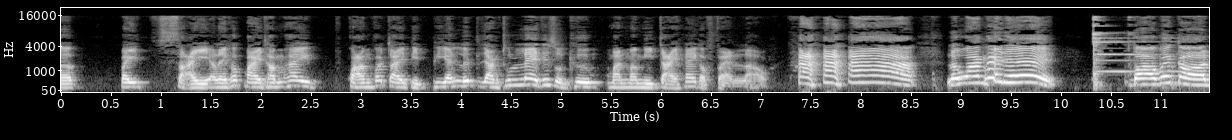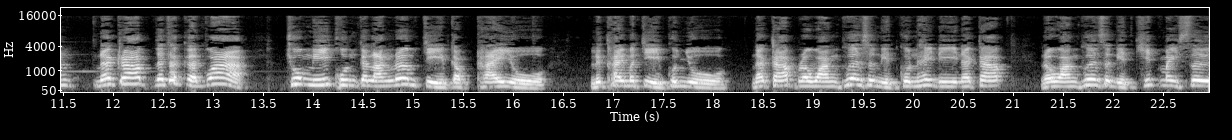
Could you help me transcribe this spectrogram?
อไปใส่อะไรเข้าไปทำให้ความเข้าใจผิดเพี้ยนหรืออย่างทุนเล่ที่สุดคือมันมามีใจให้กับแฟนเราระวังให้ดีบอกไว้ก่อน นะครับ และถ้าเกิดว่าช่วงนี้คุณกำลังเริ่มจีบกับใครอยู่ หรือใครมาจีบคุณอยู่นะครับ ระวังเพื่อนสนิทคุณให้ดีนะครับ ระวังเพื่อนสนิทคิดไม่ซื่อ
